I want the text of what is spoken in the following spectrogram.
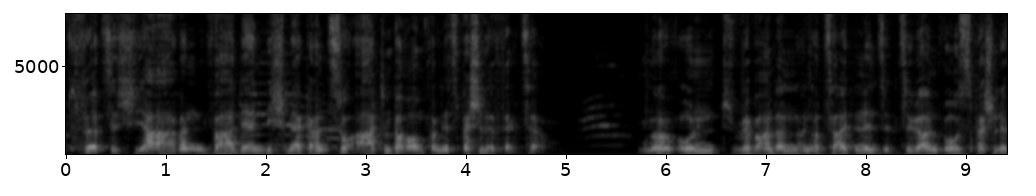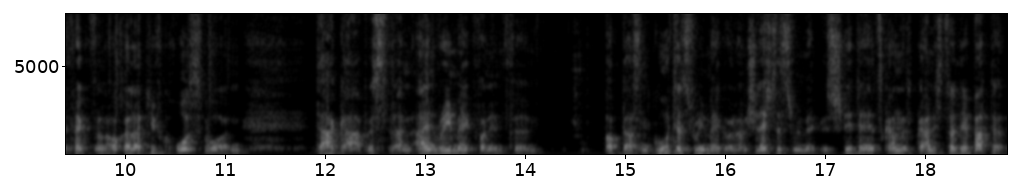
40 Jahren war der nicht mehr ganz so atemberaubend von den Special Effects her. Ne? Und wir waren dann in einer Zeit in den 70ern, wo Special Effects dann auch relativ groß wurden. Da gab es dann ein Remake von dem Film. Ob das ein gutes Remake oder ein schlechtes Remake ist, steht ja jetzt gar nicht, gar nicht zur Debatte.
